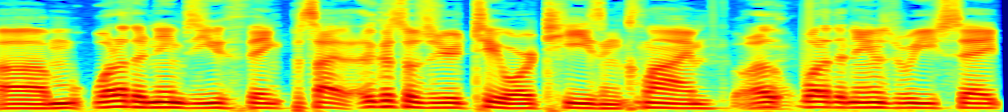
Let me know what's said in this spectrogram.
Um, what other names do you think, besides, I guess those are your two, Ortiz and Kline. What what other names would you say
